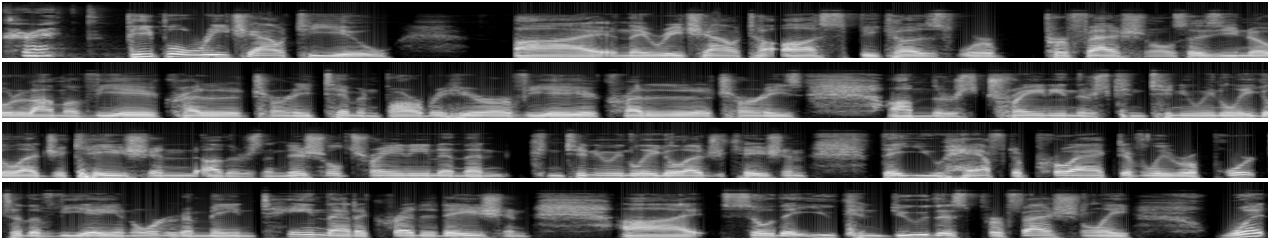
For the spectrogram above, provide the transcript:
correct. People reach out to you uh, and they reach out to us because we're professionals. As you noted, I'm a VA accredited attorney. Tim and Barbara here are VA accredited attorneys. Um, there's training, there's continuing legal education, uh, there's initial training, and then continuing legal education that you have to proactively report to the VA in order to maintain that accreditation uh, so that you can do this professionally. What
